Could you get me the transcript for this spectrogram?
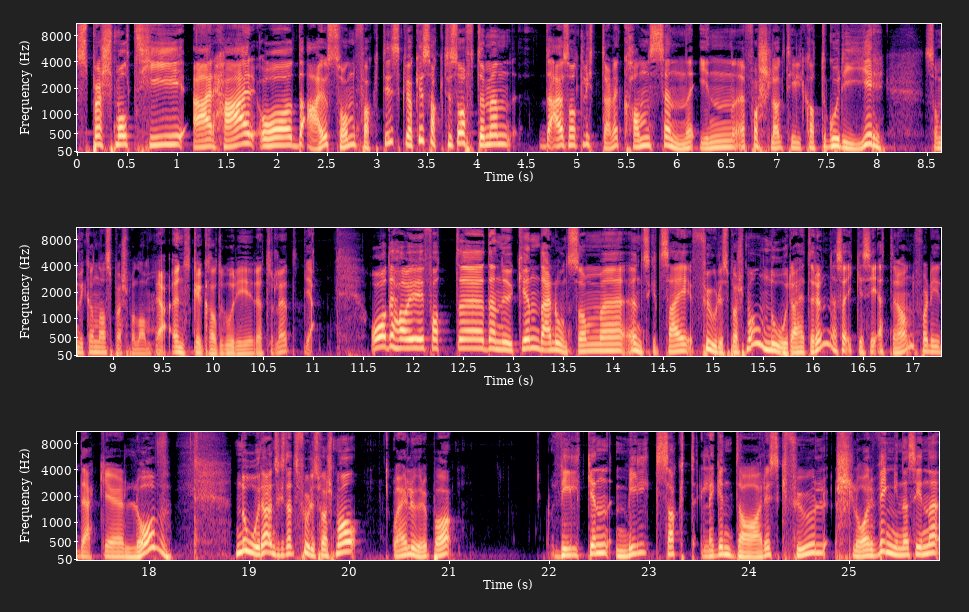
Spørsmål ti er her, og det er jo sånn faktisk, vi har ikke sagt det så ofte, men det er jo sånn at lytterne kan sende inn forslag til kategorier som vi kan ha spørsmål om. Ja, Ønskekategorier, rett og slett. Ja. Og det har vi fått uh, denne uken. Det er noen som eh, ønsket seg fuglespørsmål. Nora heter hun. Jeg skal ikke si etternavn, fordi det er ikke lov. Nora ønsket seg et fuglespørsmål, og jeg lurer på Hvilken mildt sagt legendarisk fugl slår vingene sine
